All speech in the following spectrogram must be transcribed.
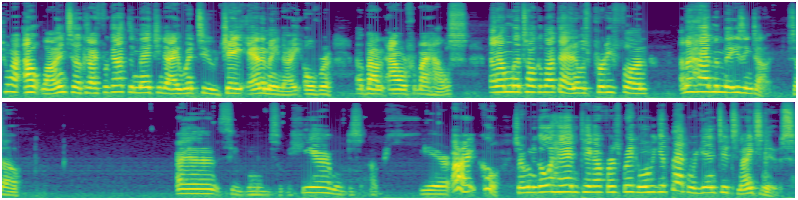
to our outline. So, because I forgot to mention that I went to J Anime Night over about an hour from my house, and I'm gonna talk about that. And it was pretty fun, and I had an amazing time. So, and let's see, move this over here, move this up here. All right, cool. So we're gonna go ahead and take our first break, and when we get back, we're getting to tonight's news.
